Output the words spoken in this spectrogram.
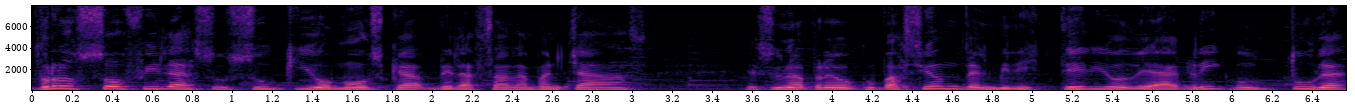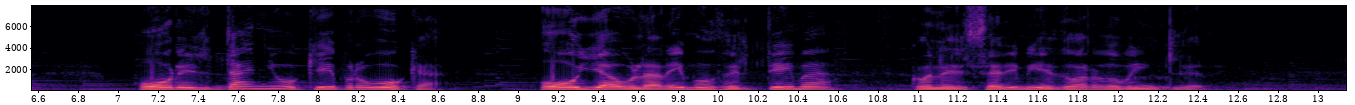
Drosophila Suzuki o mosca de las alas manchadas es una preocupación del Ministerio de Agricultura por el daño que provoca. Hoy hablaremos del tema con el Ceremi Eduardo Winkler.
